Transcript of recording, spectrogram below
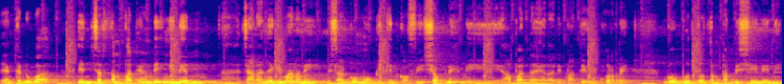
Yang kedua insert tempat yang diinginin. Nah caranya gimana nih? Misal gue mau bikin coffee shop nih di apa daerah di Pati Ukur nih. Gue butuh tempat di sini nih.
